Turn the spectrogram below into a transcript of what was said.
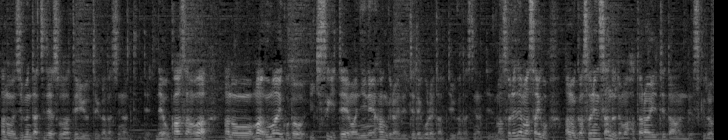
あの自分たちで育てるよっていう形になっていて。でお母さんはあの、まあ、うまいこと行き過ぎて、まあ、2年半ぐらいで出てこれたっていう形になってまあ、それでまあ最後あのガソリンスタンドでまあ働いてたんですけど、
